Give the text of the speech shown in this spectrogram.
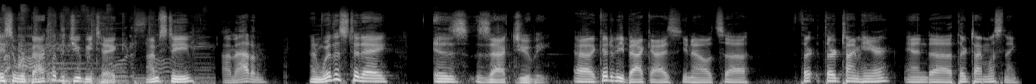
Okay, so we're back with the Jubie take. I'm Steve, I'm Adam. and with us today is Zac Jubie. Uh, good to be back, guys. You know, it's uh, thir- third time here and uh, third time listening.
